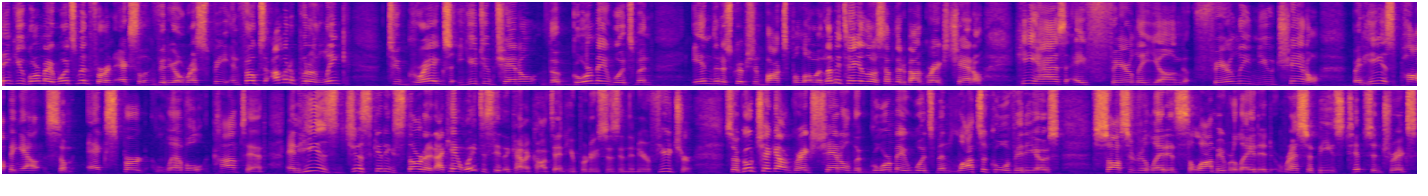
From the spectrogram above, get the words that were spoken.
Thank you, Gourmet Woodsman, for an excellent video recipe. And folks, I'm going to put a link to Greg's YouTube channel, The Gourmet Woodsman, in the description box below. And let me tell you a little something about Greg's channel. He has a fairly young, fairly new channel, but he is popping out some expert level content and he is just getting started. I can't wait to see the kind of content he produces in the near future. So go check out Greg's channel, The Gourmet Woodsman. Lots of cool videos, sausage related, salami related, recipes, tips and tricks,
